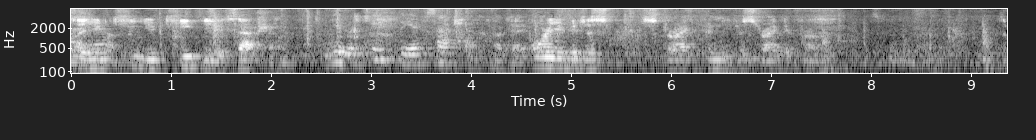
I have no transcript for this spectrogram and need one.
So you, you keep the exception, You would keep the exception. okay, or you could just strike, couldn't you just strike it from the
